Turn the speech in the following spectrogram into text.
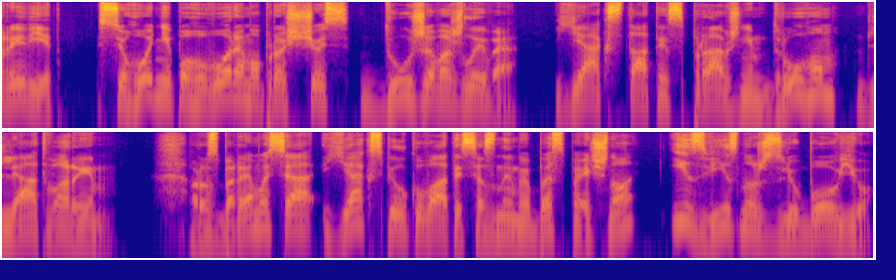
Привіт! Сьогодні поговоримо про щось дуже важливе: як стати справжнім другом для тварин. Розберемося, як спілкуватися з ними безпечно і, звісно ж, з любов'ю.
